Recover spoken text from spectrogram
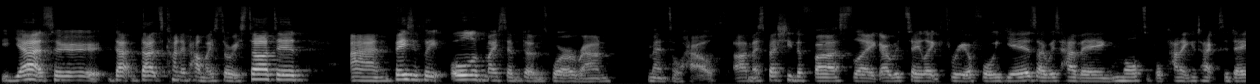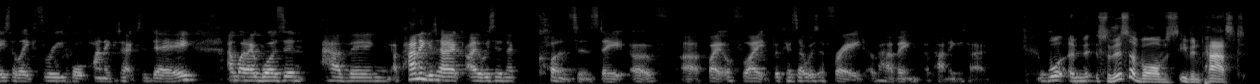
yeah, so that that's kind of how my story started. And basically all of my symptoms were around mental health. Um, especially the first like i would say like three or four years i was having multiple panic attacks a day so like three four panic attacks a day. And when i wasn't having a panic attack i was in a constant state of uh, fight or flight because i was afraid of having a panic attack. Well and so this evolves even past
